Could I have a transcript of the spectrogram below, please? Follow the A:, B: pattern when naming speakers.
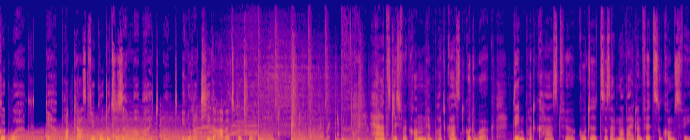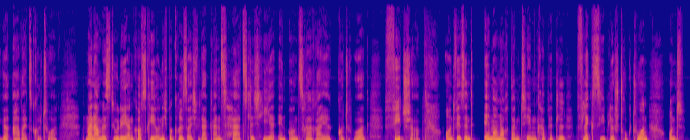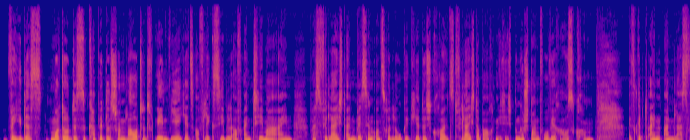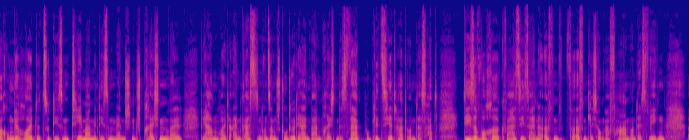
A: Good Work, der Podcast für gute Zusammenarbeit und innovative Arbeitskultur.
B: Herzlich willkommen im Podcast Good Work, dem Podcast für gute Zusammenarbeit und für zukunftsfähige Arbeitskultur. Mein Name ist Julie Jankowski und ich begrüße euch wieder ganz herzlich hier in unserer Reihe Good Work Feature. Und wir sind immer noch beim Themenkapitel flexible Strukturen und wie das Motto des Kapitels schon lautet, gehen wir jetzt auch flexibel auf ein Thema ein, was vielleicht ein bisschen unsere Logik hier durchkreuzt, vielleicht aber auch nicht. Ich bin gespannt, wo wir rauskommen. Es gibt einen Anlass, warum wir heute zu diesem Thema mit diesem Menschen sprechen, weil wir haben heute einen Gast in unserem Studio, der ein bahnbrechendes Werk publiziert hat und das hat diese Woche quasi seine Öffn Veröffentlichung erfahren und deswegen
